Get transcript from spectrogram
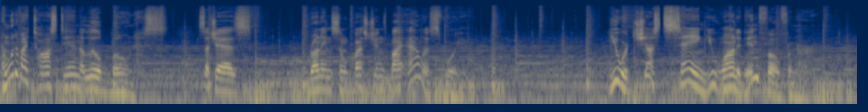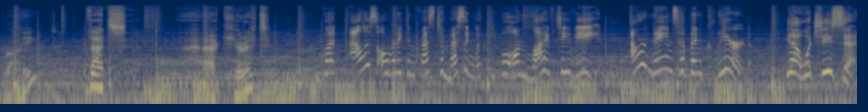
And what if I tossed in a little bonus? Such as running some questions by Alice for you? You were just saying you wanted info from her, right? That's. accurate. But Alice already confessed to messing with people on live TV. Our names have been cleared. Yeah, what she said.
